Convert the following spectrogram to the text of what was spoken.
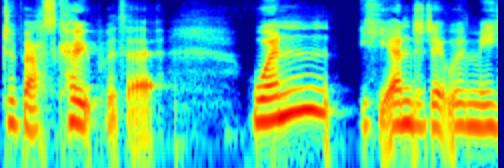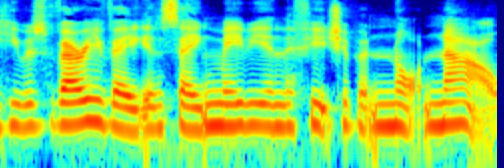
to best cope with it? When he ended it with me, he was very vague in saying maybe in the future, but not now,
